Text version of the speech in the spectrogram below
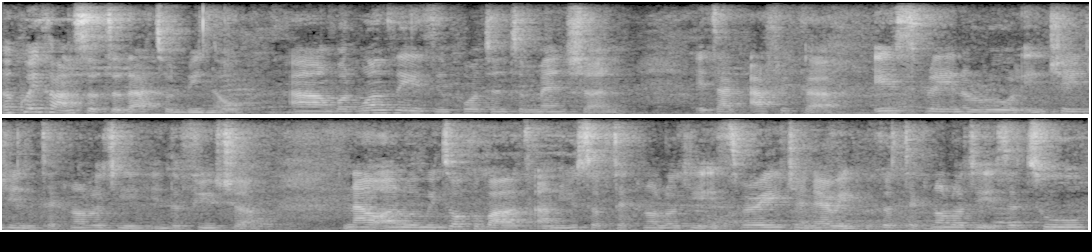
A quick answer to that would be no. Um, but one thing is important to mention is that Africa is playing a role in changing technology in the future. Now, and when we talk about um, use of technology, it's very generic because technology is a tool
